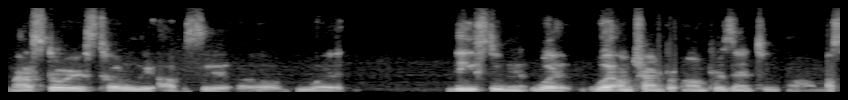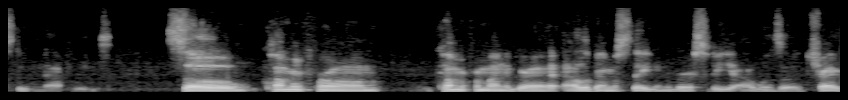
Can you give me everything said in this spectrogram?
my story is totally opposite of what these student what what I'm trying to um, present to um, my student athletes. So coming from coming from undergrad, Alabama State University, I was a track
